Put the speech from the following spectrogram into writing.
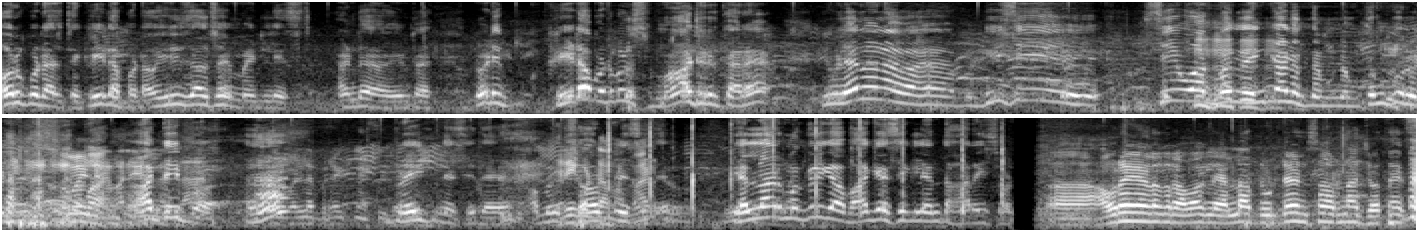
ಅವರು ಕೂಡ ಅಷ್ಟೇ ಕ್ರೀಡಾಪಟು. Is also a medalist and inter ನೋಡಿ ಕ್ರೀಡಾಪಟುಗಳು ಸ್ಮಾರ್ಟ್ ಇರ್ತಾರೆ. ಇವಳೇನೋ ಡಿ ಸಿ ಸಿ ಒ ಬಂದ್ರೆ ಹೆಂಗೆ ಕಾಣುತ್ತೆ ನಮ್ಮ ನಮ್ಮ ತುಮಕೂರು ಆ ಟೈಪ್ ಬ್ರೈಟ್ನೆಸ್ ಬ್ರೈಟ್ನೆಸ್ ಇದೆ ಆಮೇಲೆ ಶಾರ್ಪ್ನೆಸ್ ಇದೆ. ಎಲ್ಲರ ಮಕ್ಕಳಿಗೆ ಆ ಭಾಗ್ಯ ಸಿಗಲಿ ಅಂತ ಹಾರೈಸೋಣ. ಅವರೇ ಹೇಳಿದ್ರು ಅವಾಗಲೇ ಎಲ್ಲ ದುಡ್ಡು ಎಣ್ಸೋರ್ನ ಜೊತೆಗೆ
